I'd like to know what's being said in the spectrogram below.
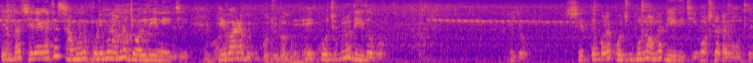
তেলটা ছেড়ে গেছে সামান্য পরিমাণ আমরা জল দিয়ে নিয়েছি। এবার এই কচুগুলো দিয়ে দেবো। এই যে। সেদ্ধ করে কচুগুলো আমরা দিয়ে দিচ্ছি মশলাটার মধ্যে।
